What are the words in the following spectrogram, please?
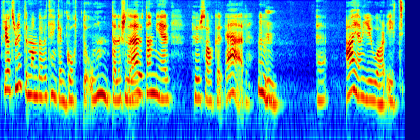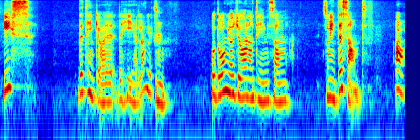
För jag tror inte man behöver tänka gott och ont eller sådär Nej. utan mer hur saker är. Mm. Eh, I am, you are, it is. Det tänker jag är det hela liksom. Mm. Och då om jag gör någonting som, som inte är sant, ja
